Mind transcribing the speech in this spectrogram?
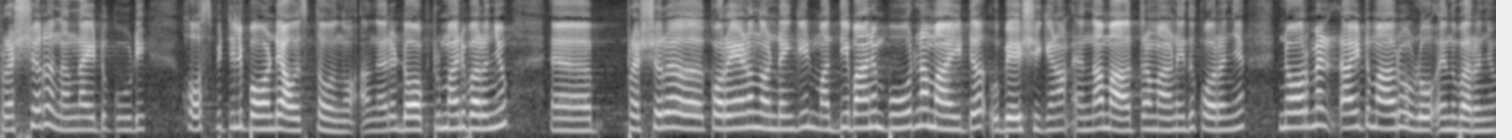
പ്രഷർ നന്നായിട്ട് കൂടി ഹോസ്പിറ്റലിൽ പോകേണ്ട അവസ്ഥ വന്നു. അന്നേരം ഡോക്ടർമാർ പറഞ്ഞു പ്രഷർ കുറയണമെന്നുണ്ടെങ്കിൽ മദ്യപാനം പൂർണമായിട്ട് ഉപേക്ഷിക്കണം എന്നാൽ മാത്രമാണ് ഇത് കുറഞ്ഞ് നോർമൽ ആയിട്ട് മാറുള്ളൂ എന്ന് പറഞ്ഞു.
